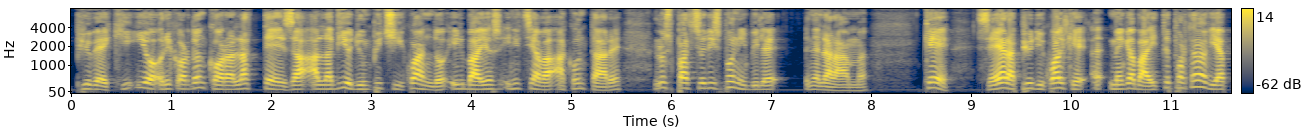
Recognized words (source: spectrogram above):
più vecchi, io ricordo ancora l'attesa all'avvio di un PC quando il BIOS iniziava a contare lo spazio disponibile nella RAM, che se era più di qualche eh, megabyte portava via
